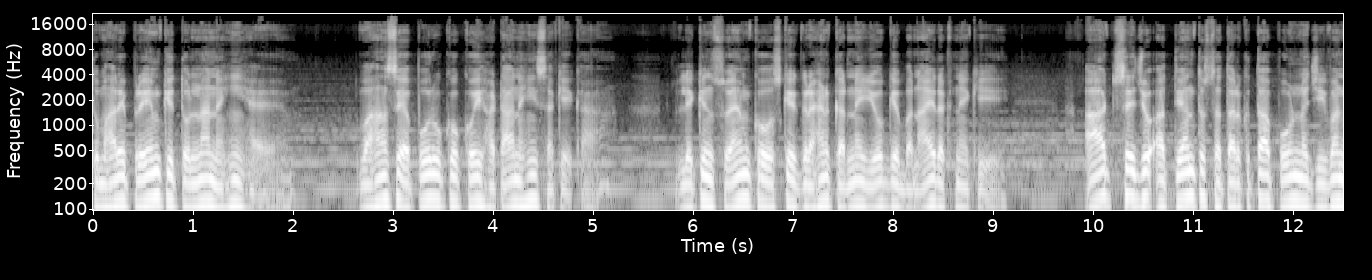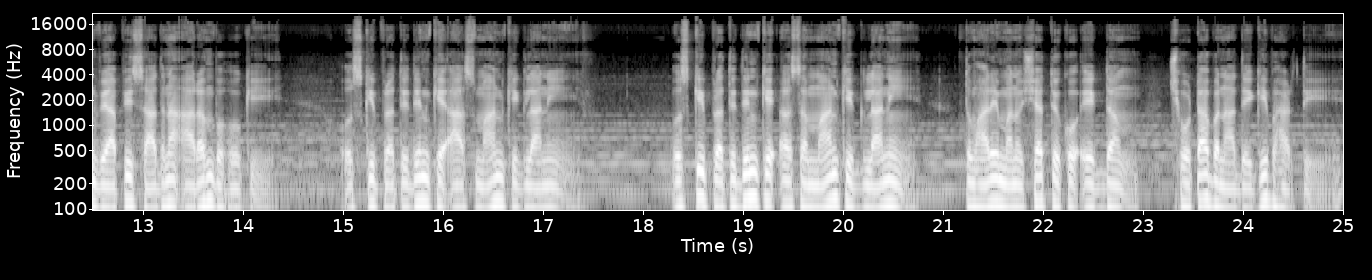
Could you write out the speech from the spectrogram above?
तुम्हारे प्रेम की तुलना नहीं है। वहाँ से अपूर्व को कोई हटा नहीं सकेगा। लेकिन स्वयं को उसके ग्रहण करने योग्य बनाए रखने की। आज से जो अत्यंत सतर्कतापूर्ण जीवन व्यापी साधना आरंभ होगी, उसकी प्रतिदिन के आसमान की ग्लानी, उसकी प्रतिदिन के असम्मान की ग्लानी तुम्हारे मनुष्यत्व को एकदम छोटा बना देगी भारती।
